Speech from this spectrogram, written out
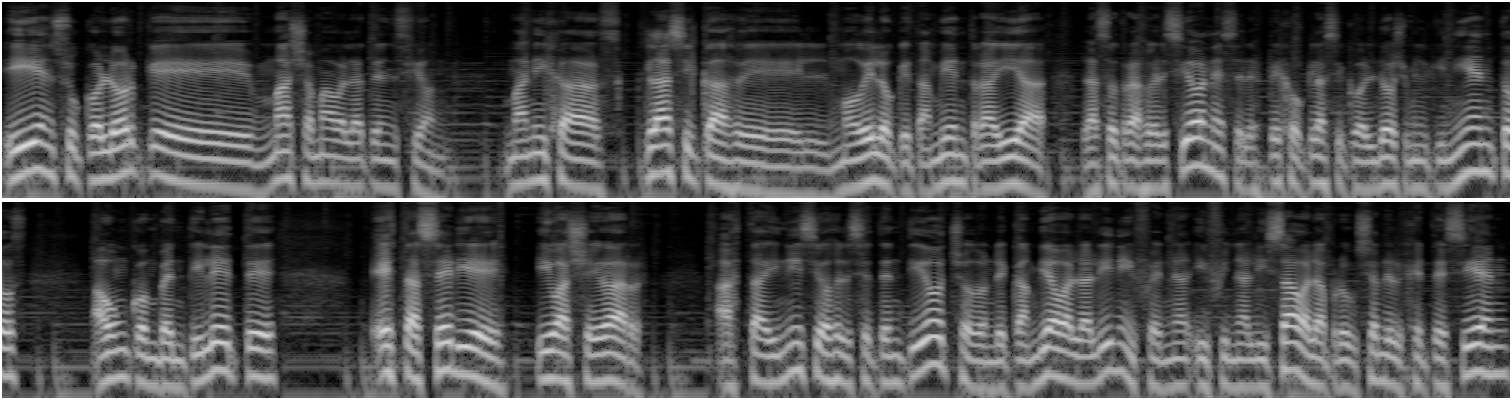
y en su color que más llamaba la atención manijas clásicas del modelo que también traía las otras versiones, el espejo clásico del Dodge 1500, aún con ventilete. Esta serie iba a llegar hasta inicios del 78, donde cambiaba la línea y, finalizaba la producción del GT100.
